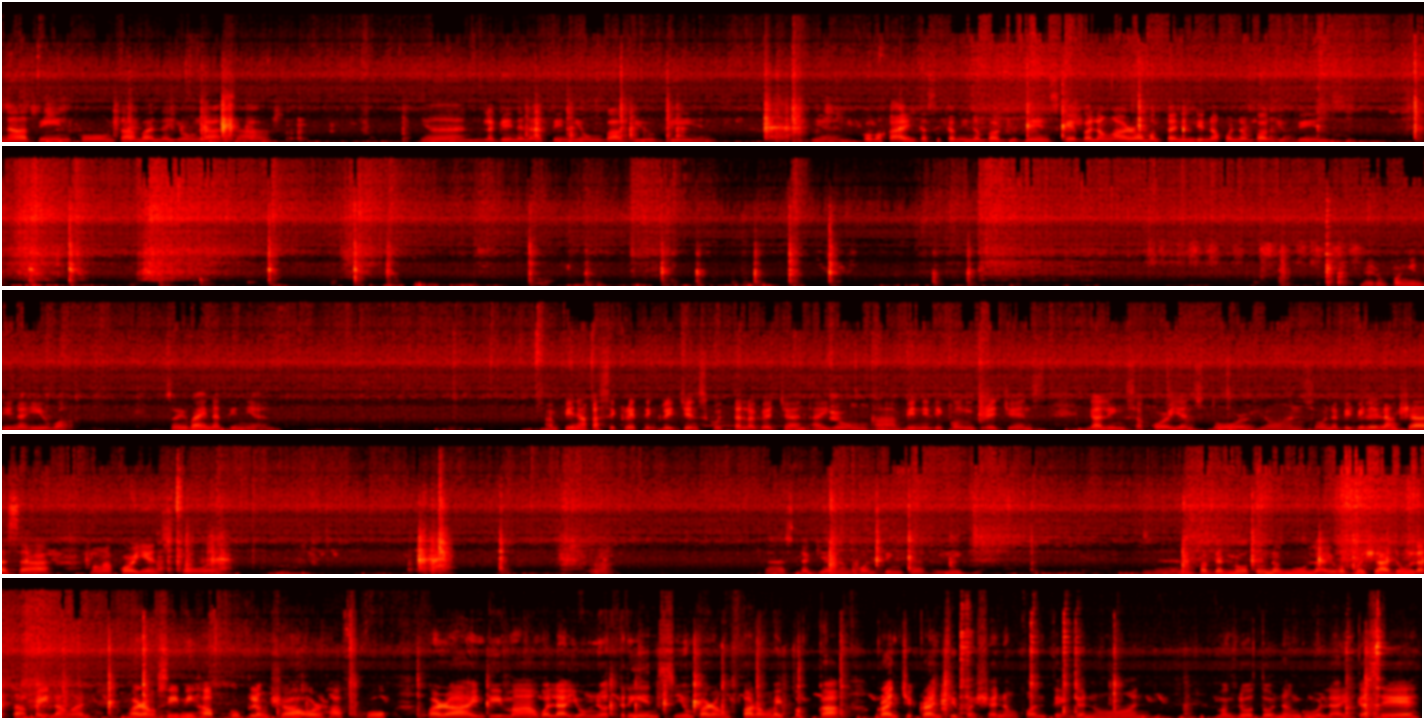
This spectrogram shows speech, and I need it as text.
Natin kung tama na yung lasa. Yan. Lagay na natin yung Baguio beans. Yan. Kumakain kasi kami ng Baguio beans. Kaya balang araw magtanim din ako ng Baguio beans. Meron pang hindi nahiwa. So, hiwain natin yan. Ang pinaka-secret ingredients ko talaga dyan ay yung ah, binili kong ingredients galing sa Korean store. yon So, nabibili lang siya sa mga Korean store. Tapos, lagyan ng konting tubig. Yan. Pag nagluto ng gulay, huwag masyadong lata. Kailangan parang semi-half cook lang siya or half cook para hindi mawala yung nutrients. Yung parang, parang may pagka crunchy-crunchy pa siya ng konti. Ganon. Magluto ng gulay. Kasi,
